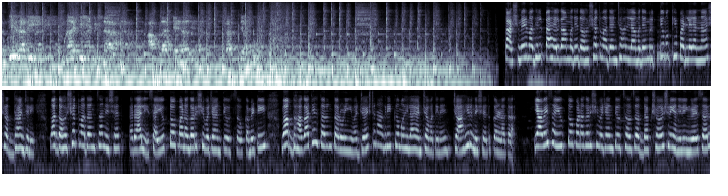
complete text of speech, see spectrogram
जनतेसाठी कुणाशी भेटणारा. आपला चॅनल सत्यमुख काश्मीरमधील पहलगाममध्ये दहशतवाद्यांच्या हल्ल्यामध्ये मृत्युमुखी पडलेल्यांना श्रद्धांजली व दहशतवाद्यांचा निषेध रॅली संयुक्त उपनगर शिवजयंती उत्सव कमिटी व भागातील तरुण तरुणी व ज्येष्ठ नागरिक महिला यांच्या वतीने जाहीर निषेध करण्यात आला. यावेळी संयुक्त उपनगर शिवजयंती उत्सवचे अध्यक्ष श्री अनिल इंगळे सर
